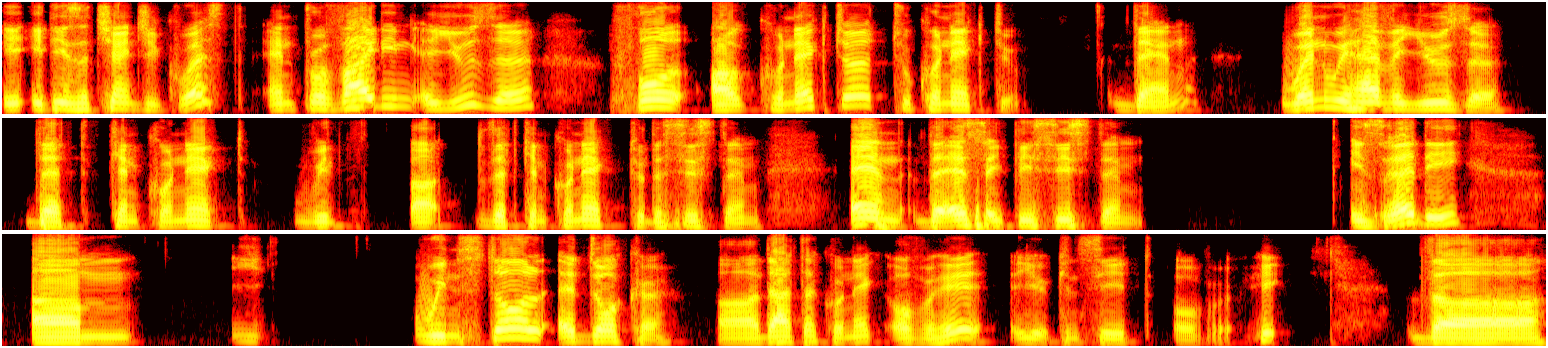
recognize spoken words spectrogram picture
it, it is a change request and providing a user for our connector to connect to. Then, when we have a user that can connect with uh, that can connect to the system and the SAP system is ready, um, we install a Docker uh, data connect over here. You can see it over here. The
